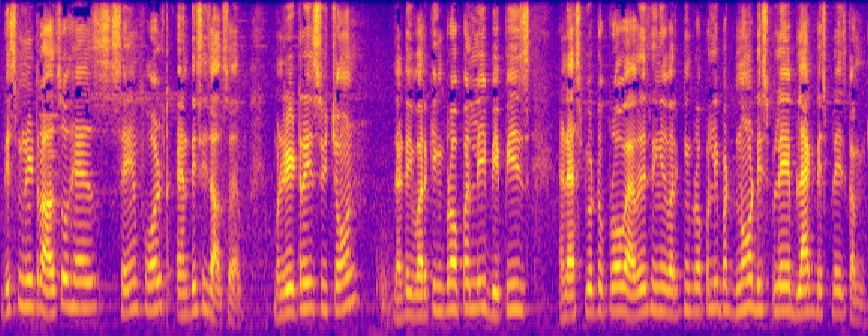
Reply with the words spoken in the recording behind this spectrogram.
This monitor also has same fault and this is also have. Monitor is switch on that is working properly BPs and SPO2 probe everything is working properly but no display black display is coming.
